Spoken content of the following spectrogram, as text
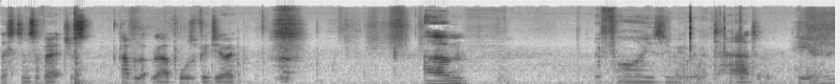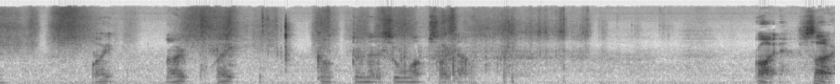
listings of it, just have a look there, pause the video. Um, if I zoom in a tad here, wait, no, wait, god damn it, it's all upside down. Right, so,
